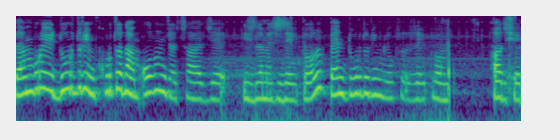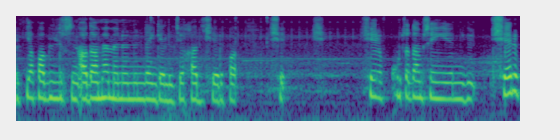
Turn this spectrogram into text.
Ben burayı durdurayım. Kurt adam olunca sadece izlemesi zevkli olur. Ben durdurayım yoksa zevkli olmaz. Hadi Şerif yapabilirsin. Adam hemen önünden gelecek. Hadi Şerif. Şerif kurt adam senin yerini... Şerif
